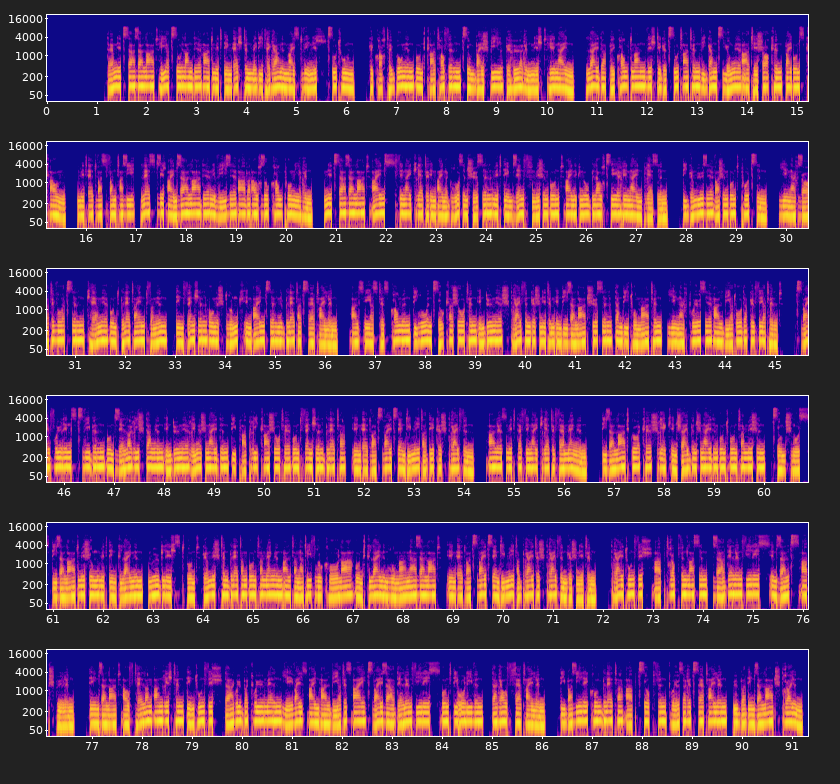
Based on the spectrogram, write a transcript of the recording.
Der Nizza-Salat hierzulande hat mit dem echten Mediterranen meist wenig zu tun. Gekochte Bohnen und Kartoffeln zum Beispiel gehören nicht hinein. Leider bekommt man wichtige Zutaten wie ganz junge Artischocken bei uns kaum. Mit etwas Fantasie lässt sich ein Salat der Nevise aber auch so komponieren. Nizza-Salat 1 Vinaigrette in eine großen Schüssel mit dem Senf mischen und eine Knoblauchzehe hineinpressen. Die Gemüse waschen und putzen je nach Sorte Wurzeln, Kerne und Blätter entfernen, den Fenchel ohne Strunk in einzelne Blätter zerteilen. Als erstes kommen die rohen Zuckerschoten in dünne Streifen geschnitten in die Salatschüssel, dann die Tomaten, je nach Größe halbiert oder geviertelt. Zwei Frühlingszwiebeln und Selleriestangen in dünne Ringe schneiden, die Paprikaschote und Fenchelblätter in etwa zwei Zentimeter dicke Streifen. Alles mit der Vinaigrette vermengen die Salatgurke schräg in Scheiben schneiden und untermischen, zum Schluss die Salatmischung mit den kleinen, möglichst bunt gemischten Blättern untermengen alternativ Rucola und kleinen Rumana-Salat, in etwa 2 cm breite Streifen geschnitten. Drei Thunfisch abtropfen lassen, Sardellenfilets in Salz abspülen, den Salat auf Tellern anrichten, den Thunfisch darüber krümeln, jeweils ein halbiertes Ei, zwei Sardellenfilets und die Oliven darauf verteilen die Basilikumblätter abzupfen, größere zerteilen, über den Salat streuen.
